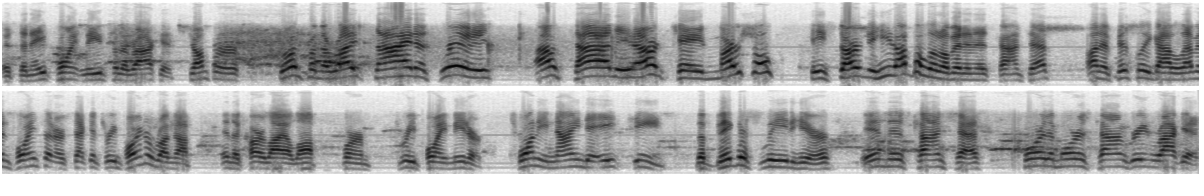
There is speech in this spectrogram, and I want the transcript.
It's an eight-point lead for the Rockets. Jumper good from the right side, a three outside the arcade. Marshall, he's starting to heat up a little bit in this contest. Unofficially got 11 points and our second three-pointer rung up in the Carlisle Law Firm three-point meter. 29 to 18. The biggest lead here in this contest for the Morristown Green Rockets.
